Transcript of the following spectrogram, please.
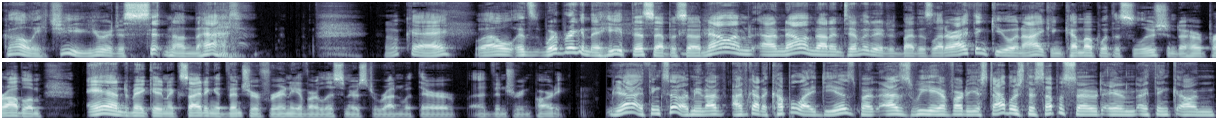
Golly gee, you were just sitting on that. Okay. Well, it's we're bringing the heat this episode. Now I'm, I'm now I'm not intimidated by this letter. I think you and I can come up with a solution to her problem and make an exciting adventure for any of our listeners to run with their adventuring party. Yeah, I think so. I mean, I've I've got a couple ideas, but as we have already established this episode, and I think on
